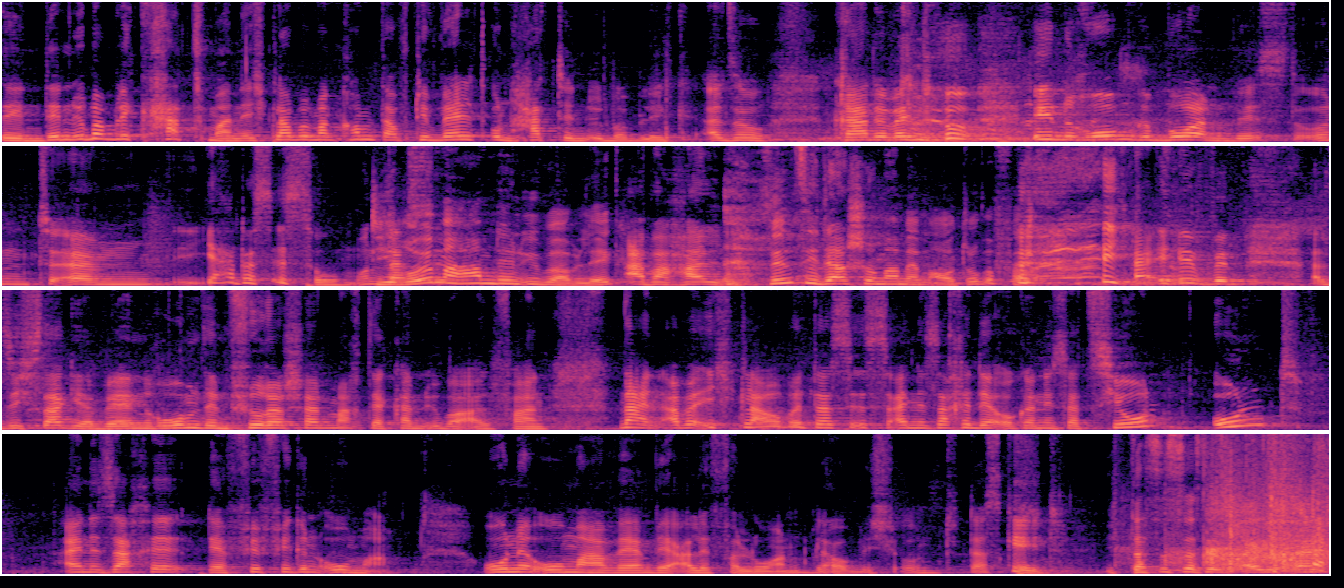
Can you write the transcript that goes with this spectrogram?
den. Den Überblick hat man. Ich glaube, man kommt auf die Welt und hat den Überblick. Also gerade wenn du in Rom geboren bist. Und ähm, ja, das ist so. Und Die das, Römer haben den Überblick. Aber hallo. Sind Sie da schon mal mit dem Auto gefahren? ja, eben. Also ich sage ja, wer in Rom den Führerschein macht, der kann überall fahren. Nein, aber ich glaube, das ist eine Sache der Organisation und eine Sache der pfiffigen Oma. Ohne Oma wären wir alle verloren, glaube ich. Und das geht. Das ist das jetzt eigentlich ein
